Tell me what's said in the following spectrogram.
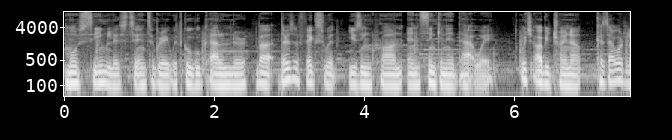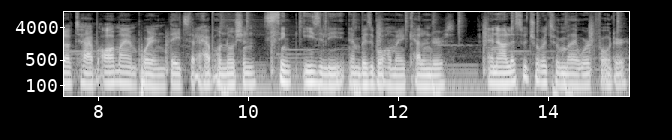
most seamless to integrate with Google Calendar, but there's a fix with using Cron and syncing it that way which I'll be trying out because I would love to have all my important dates that I have on Notion sync easily and visible on my calendars. And now let's switch over to my work folder.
